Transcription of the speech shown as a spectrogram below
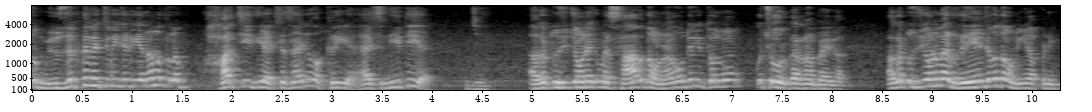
ਸੋ 뮤직 ਦੇ ਵਿੱਚ ਵੀ ਜਿਹੜੀ ਹੈ ਨਾ ਮਤਲਬ ਹਰ ਚੀਜ਼ ਦੀ ਐਕਸਰਸਾਈਜ਼ ਵੱਖਰੀ ਹੈ ਹੈ ਸੰਗੀਤ ਹੀ ਹੈ। ਜੀ। ਅਗਰ ਤੁਸੀਂ ਚਾਹੁੰਦੇ ਕਿ ਮੈਂ ਸਾਹ ਵਧਾਉਣਾ ਉਹਦੇ ਲਈ ਤੁਹਾਨੂੰ ਕੁਝ ਹੋਰ ਕਰਨਾ ਪਏਗਾ। ਅਗਰ ਤੁਸੀਂ ਚਾਹੁੰਦੇ ਮੈਂ ਰੇਂਜ ਵਧਾਉਣੀ ਹੈ ਆਪਣੀ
